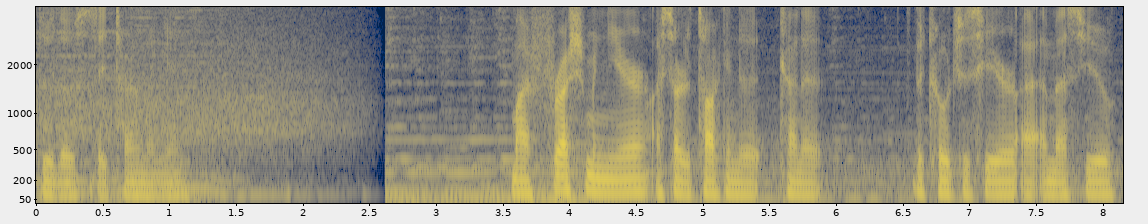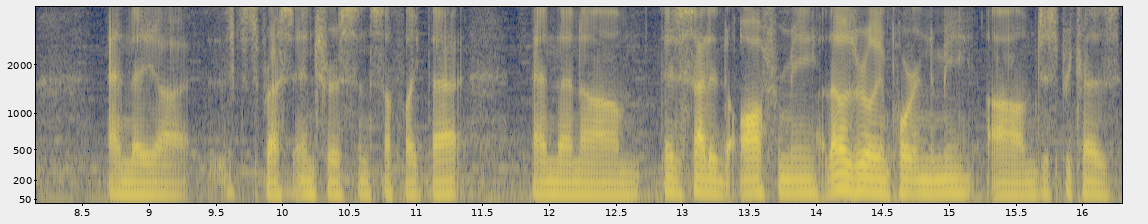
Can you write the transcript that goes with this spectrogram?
through those state tournament games. My freshman year, I started talking to kind of the coaches here at MSU, and they uh, expressed interest and stuff like that. And then um, they decided to offer me. That was really important to me, um, just because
